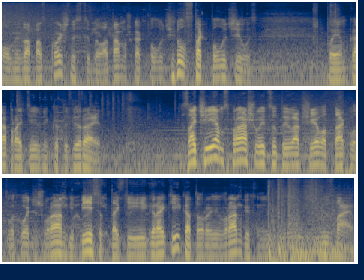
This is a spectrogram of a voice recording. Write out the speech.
полный запас прочности был, а там уж как получилось, так получилось. ПМК противника добирает. Зачем, спрашивается, ты вообще вот так вот выходишь в ранге? Бесят такие игроки, которые в рангах, не знаю,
